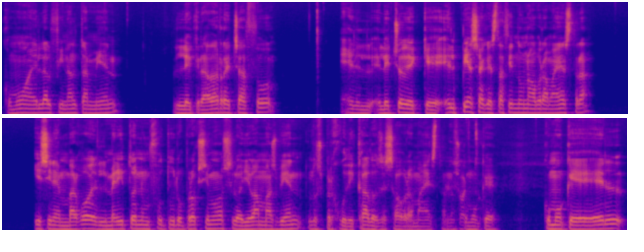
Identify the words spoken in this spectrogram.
como a él al final también le creaba rechazo el, el hecho de que él piensa que está haciendo una obra maestra y sin embargo el mérito en un futuro próximo se lo llevan más bien los perjudicados de esa obra maestra, ¿no? Es como que, como que él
